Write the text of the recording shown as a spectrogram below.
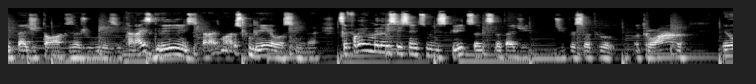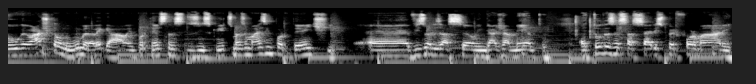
e pede toques, ajudas. E canais grandes, canais maiores que o meu, assim, né? Você falou em 1 milhão e 600 mil inscritos antes até de, de ir para esse outro, outro lado. Eu, eu acho que é um número, é legal, é importante o lance dos inscritos, mas o mais importante é visualização, engajamento, é todas essas séries performarem,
